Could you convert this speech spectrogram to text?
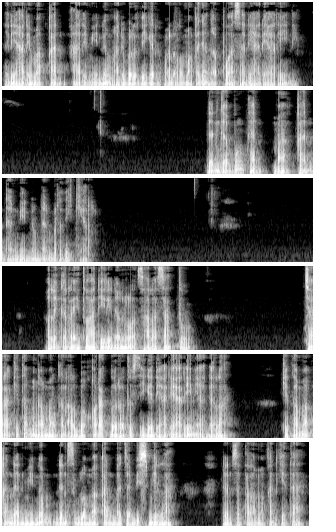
Jadi hari makan, hari minum, hari berzikir kepada Allah. Makanya nggak puasa di hari-hari ini. Dan gabungkan makan dan minum dan berzikir. Oleh karena itu hadirin Allah salah satu cara kita mengamalkan Al-Baqarah 203 di hari-hari ini adalah kita makan dan minum dan sebelum makan baca bismillah dan setelah makan kita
